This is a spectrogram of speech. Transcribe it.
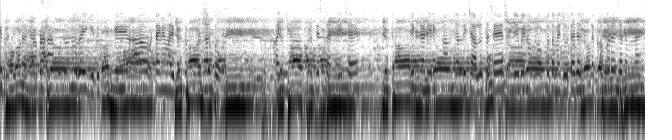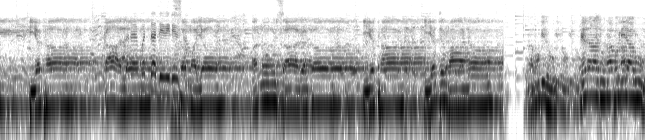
એ પ્રતિષ્ઠા છે. આપણા આ બોલોનું રહી ગયું હતું. કેમ કે આ ટાઈમે મારી પાસે ફોન નહોતો અહીંયા પ્રતિષ્ઠા થઈ છે. એકતા ડેરી ફાર્મ જલ્દી ચાલુ થશે. સંજયભાઈનો બ્લોગ તો તમે જોતા જ હશો એટલે ખબર હશે તમને. યથા કાલ અરે બધા દેવી દેવતાઓ. સમય અનુસારત યથા યજમાન મૂકી દઉં. પેલા ચોખા પકડી રાખું.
